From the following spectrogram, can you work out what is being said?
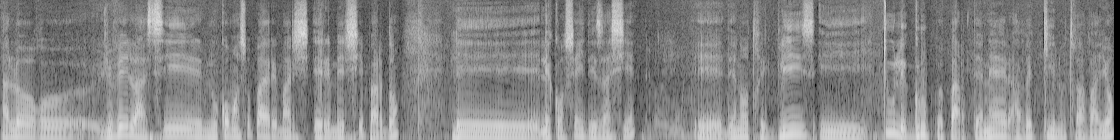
Alors, euh, je vais lasser, nous commençons par remercier, pardon, les, conseils des anciens et de notre Église et tous les groupes partenaires avec qui nous travaillons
